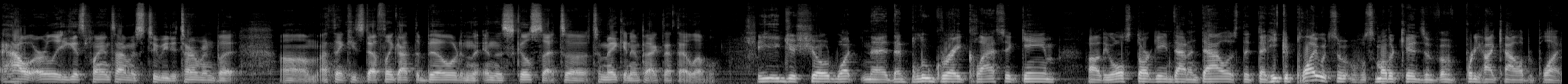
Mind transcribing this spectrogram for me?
how early he gets playing time is to be determined, but um, I think he's definitely got the build and the, and the skill set to to make an impact at that level. He just showed what that, that blue gray classic game uh, the All Star game down in Dallas, that, that he could play with some, with some other kids of, of pretty high caliber play.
